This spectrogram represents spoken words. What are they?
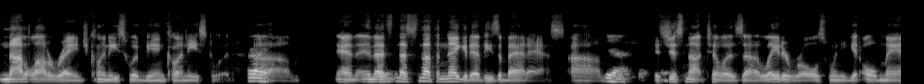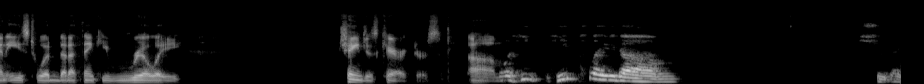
Not a lot of range. Clint Eastwood being Clint Eastwood. Right. Um, and and that's that's nothing negative. He's a badass. Um, Yeah. It's just not till his uh, later roles when you get old man Eastwood that I think he really changes characters. Um, Well, he he played um shoot, I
